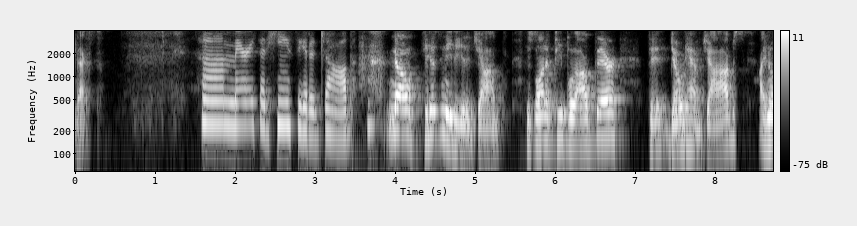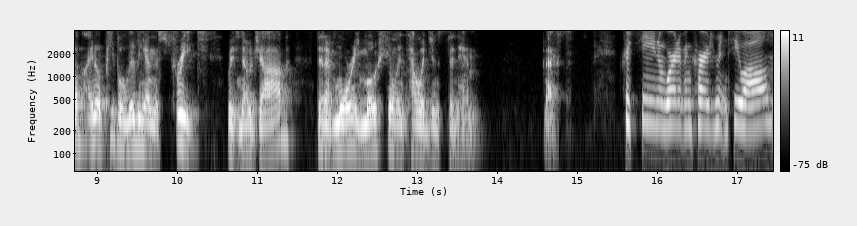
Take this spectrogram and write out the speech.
Next. Um, Mary said he needs to get a job. No, he doesn't need to get a job. There's a lot of people out there that don't have jobs. I know I know people living on the street with no job that have more emotional intelligence than him. Next. Christine, a word of encouragement to you all.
